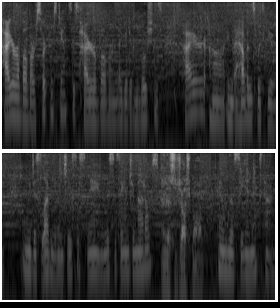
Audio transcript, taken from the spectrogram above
higher above our circumstances, higher above our negative emotions, higher uh, in the heavens with you. And we just love you in Jesus' name. And this is Angie Meadows, And this is Josh Baum. and we'll see you next time.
